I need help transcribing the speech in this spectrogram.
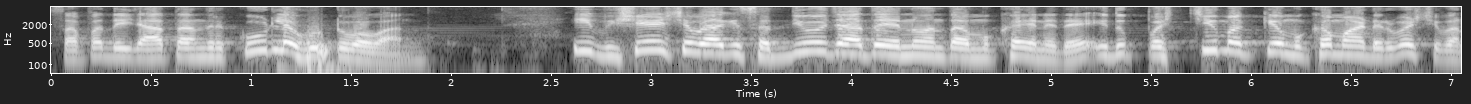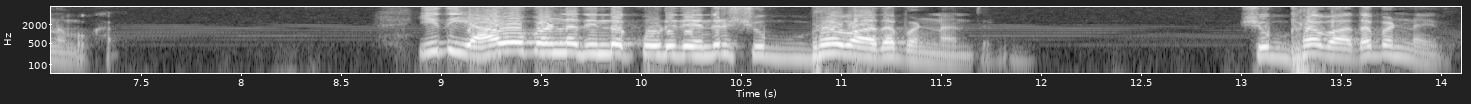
ಸಪದಿಜಾತ ಅಂದ್ರೆ ಕೂಡಲೇ ಹುಟ್ಟುವವ ಅಂತ. ಈ ವಿಶೇಷವಾಗಿ ಸದ್ಯೋಜಾತ ಎನ್ನುವಂತಹ ಮುಖ ಏನಿದೆ, ಇದು ಪಶ್ಚಿಮಕ್ಕೆ ಮುಖ ಮಾಡಿರುವ ಶಿವನ ಮುಖ. ಇದು ಯಾವ ಬಣ್ಣದಿಂದ ಕೂಡಿದೆ ಅಂದ್ರೆ ಶುಭ್ರವಾದ ಬಣ್ಣ ಅಂತ. ಶುಭ್ರವಾದ ಬಣ್ಣ ಇದು.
